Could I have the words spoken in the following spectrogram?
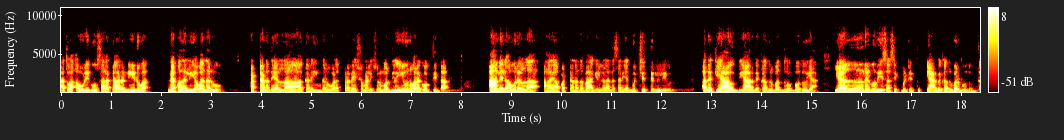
ಅಥವಾ ಅವಳಿಗೂ ಸಹಕಾರ ನೀಡುವ ನೆಪದಲ್ಲಿ ಯವನರು ಪಟ್ಟಣದ ಎಲ್ಲಾ ಕಡೆಯಿಂದಲೂ ಒಳಗ್ ಪ್ರವೇಶ ಮಾಡಿಸಲು ಮೊದಲು ಇವನು ಹೊರಗೆ ಹೋಗ್ತಿದ್ದ. ಆಮೇಲೆ ಅವರೆಲ್ಲ ಆಯಾ ಪಟ್ಟಣದ ಬಾಗಿಲುಗಳನ್ನ ಸರಿಯಾಗಿ ಮುಚ್ಚಿರ್ತಿರ್ಲಿಲ್ಲ ಇವರು. ಅದಕ್ಕೆ ಯಾವ, ಯಾರ್ ಬೇಕಾದ್ರೂ ಬಂದು ಹೋಗ್ಬೋದು, ಯಾ, ಎಲ್ರಿಗೂ ವೀಸಾ ಸಿಕ್ಬಿಟ್ಟಿತ್ತು. ಯಾರ್ ಬೇಕಾದ್ರೂ ಬರ್ಬೋದು ಅಂತ.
